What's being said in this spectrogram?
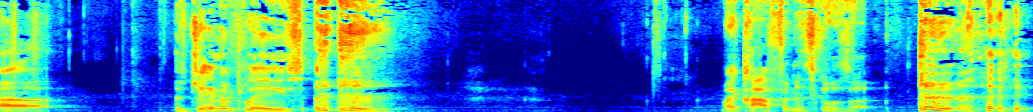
uh, if Jalen plays, my confidence goes up.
